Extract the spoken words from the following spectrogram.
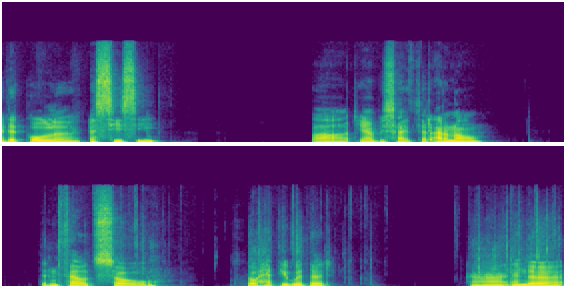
I did pull a, a CC, but yeah, besides that, I don't know. Didn't felt so so happy with it. Uh, in the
